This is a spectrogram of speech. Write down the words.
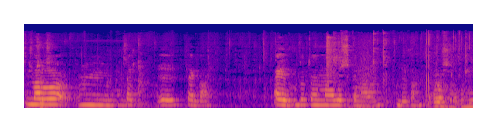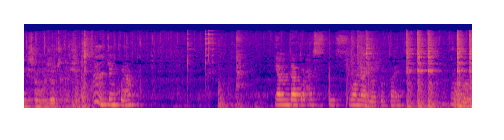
To mało mm, co, y, tego. Ej, bo to ma łyżkę małą, dużą. Proszę o tą mniejszą łyżeczkę siostro. Mm, dziękuję. Ja bym dała trochę s- słonego tutaj. Poproszę.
